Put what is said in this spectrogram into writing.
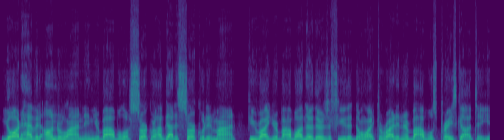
You ought to have it underlined in your Bible or circled. I've got it circled in mine. If you write your Bible, I know there's a few that don't like to write in their Bibles. Praise God to you.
